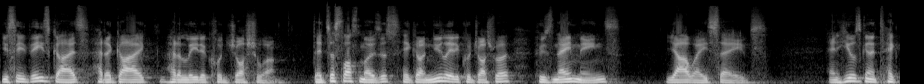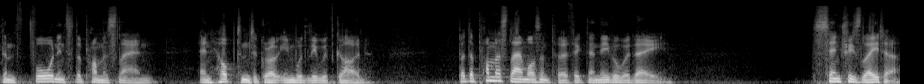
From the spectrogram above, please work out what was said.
You see, these guys had a guy, had a leader called Joshua. They'd just lost Moses. He got a new leader called Joshua, whose name means Yahweh saves. And he was going to take them forward into the promised land and help them to grow inwardly with God. But the promised land wasn't perfect, and neither were they. Centuries later,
